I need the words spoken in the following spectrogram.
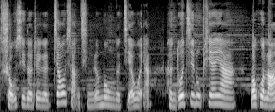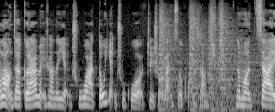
熟悉的这个《交响情人梦》的结尾啊，很多纪录片呀，包括郎朗在格莱美上的演出啊，都演出过这首《蓝色狂想曲》。那么，在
